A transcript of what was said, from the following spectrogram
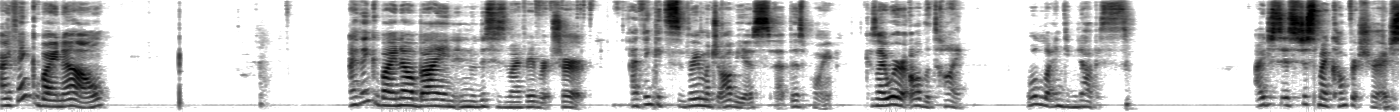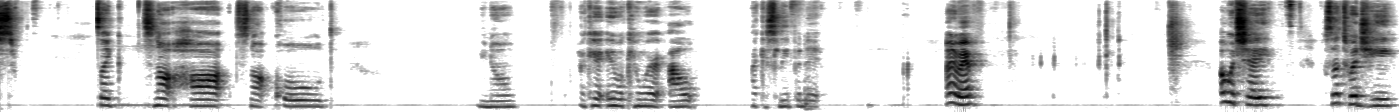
I think by now I think by now buying إنه this is my favorite shirt I think it's very much obvious at this point because I wear it all the time والله عندي ملابس I just it's just my comfort shirt I just it's like it's not hot it's not cold you know I can I can wear it out I can sleep in it anyway أول شيء غسلت وجهي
